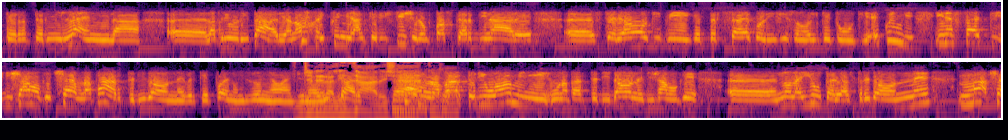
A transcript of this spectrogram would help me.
per- per millenni la, eh, la prioritaria no? e quindi è anche difficile un po' scardinare eh, stereotipi che per secoli si sono ripetuti e quindi in effetti diciamo che c'è una parte di donne, perché poi non bisogna mai Generalizzare, generalizzare, certo. come una parte di uomini, una parte di donne diciamo che eh, non aiuta le altre donne, ma c'è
